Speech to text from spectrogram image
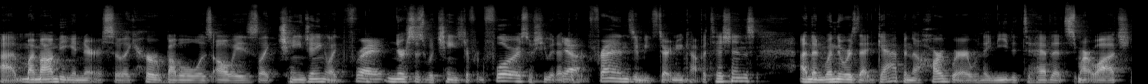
uh, my mom being a nurse, so like her bubble was always like changing. Like right. nurses would change different floors, so she would have yeah. different friends, and we'd start new competitions. And then when there was that gap in the hardware, when they needed to have that smartwatch,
